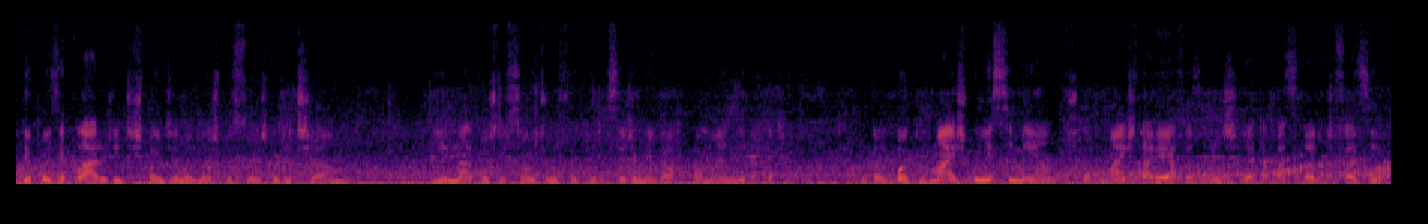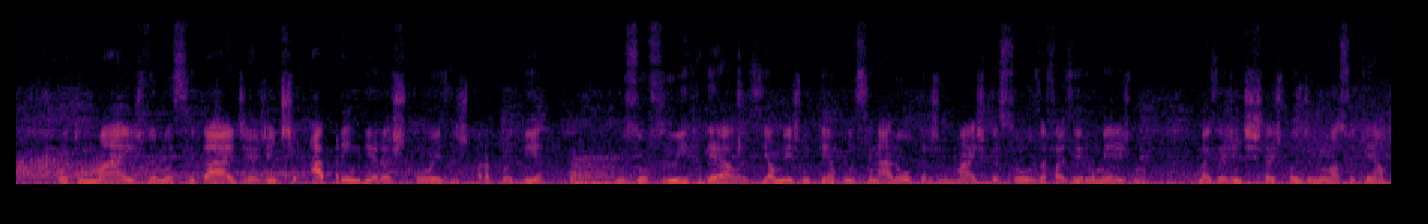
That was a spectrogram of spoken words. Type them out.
e depois, é claro, a gente expandindo nas pessoas que a gente ama e na construção de um futuro que seja melhor para a humanidade. Então, quanto mais conhecimentos, quanto mais tarefas a gente tiver capacidade de fazer, quanto mais velocidade a gente aprender as coisas para poder usufruir delas e ao mesmo tempo ensinar outras mais pessoas a fazer o mesmo, mas a gente está expandindo o nosso tempo,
